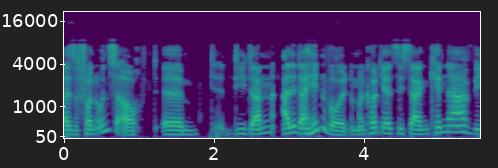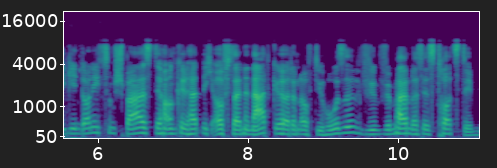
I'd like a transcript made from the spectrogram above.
also von uns auch, ähm, die dann alle dahin wollten. Und man konnte jetzt nicht sagen, Kinder, wir gehen doch nicht zum Spaß, der Onkel hat nicht auf seine Naht gehört und auf die Hose, wir, wir machen das jetzt trotzdem.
